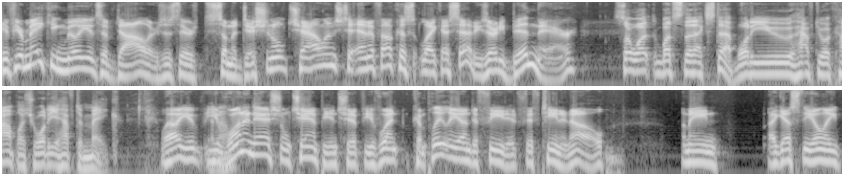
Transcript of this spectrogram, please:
If you're making millions of dollars, is there some additional challenge to NFL? Because, like I said, he's already been there. So what what's the next step? What do you have to accomplish? What do you have to make? Well, you've you've won a national championship. You've went completely undefeated, fifteen and zero. I mean, I guess the only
